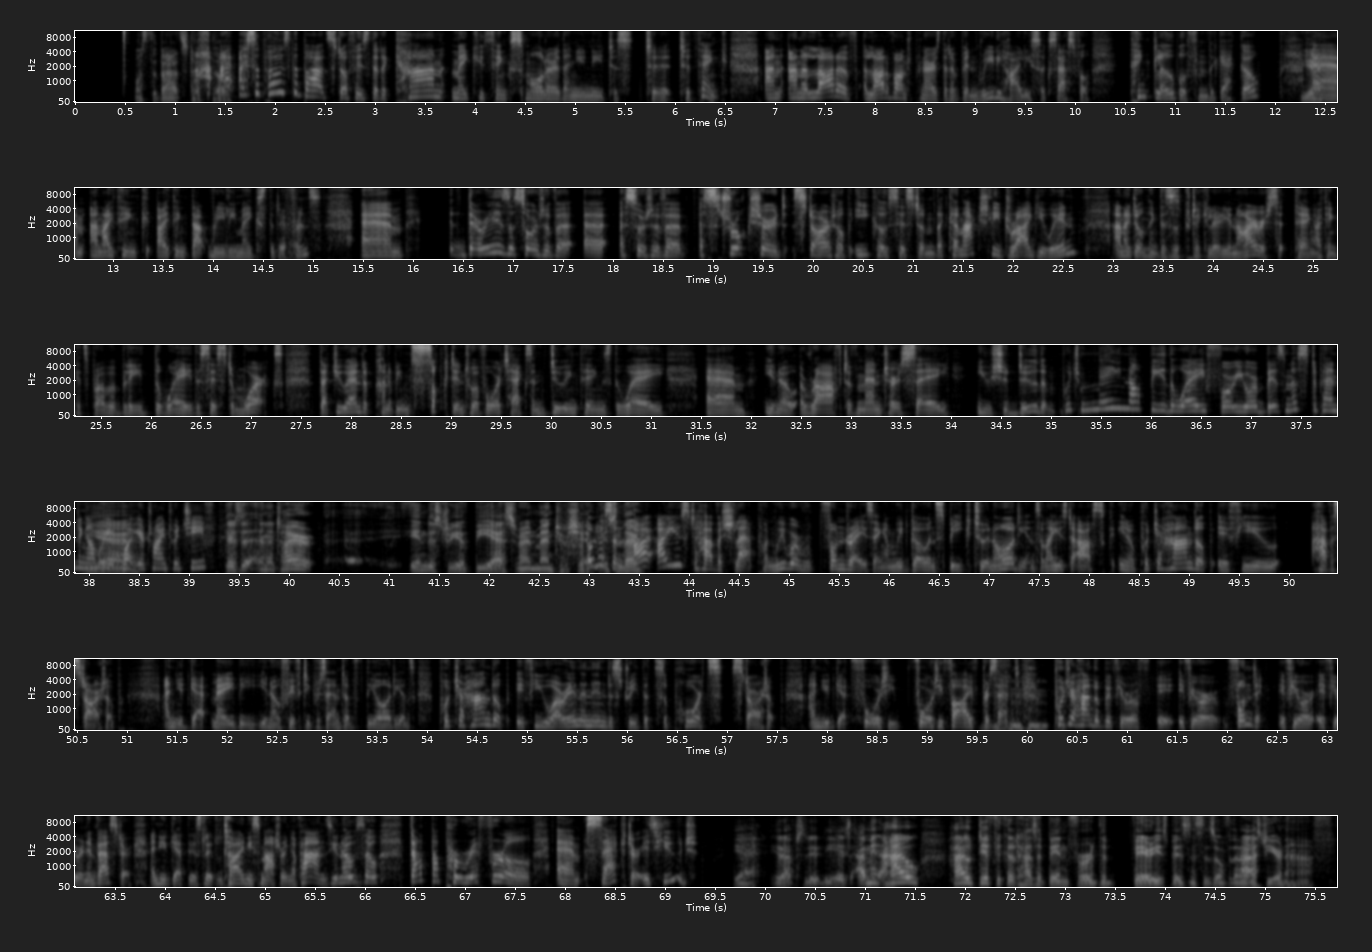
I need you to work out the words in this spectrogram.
What's the bad stuff, though? I, I suppose the bad stuff is that it can make you think smaller than you need to to to think, and and a lot of a lot of entrepreneurs that have been really highly successful think global from the get go. Yeah. Um, and I think I think that really makes the difference. Um, there is a sort of a, a, a sort of a, a structured startup ecosystem that can actually drag you in. And I don't think this is particularly an Irish thing. I think it's probably the way the system works that you end up kind of being sucked into a vortex and doing things the way, um, you know, a raft of mentors say you should do them, which may not be the way for your business, depending on what, you, Yeah. what you're trying to achieve. There's an entire uh, industry of BS around mentorship, Oh, listen? I, I used to have a schlep when we were fundraising and we'd go and speak to an audience. And I used to ask, you know, put your hand up if you have a startup and you'd get maybe, you know, 50% of the audience. Put your hand up if you are in an industry that supports startup and you'd get 40 45%. Put your hand up if you're a, if you're funding, if you're if you're an investor and you'd get this little tiny smattering of hands, you know? So that that peripheral um, sector is huge. Yeah, it absolutely is. I mean, how how difficult has it been for the various businesses over the last year and a half?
